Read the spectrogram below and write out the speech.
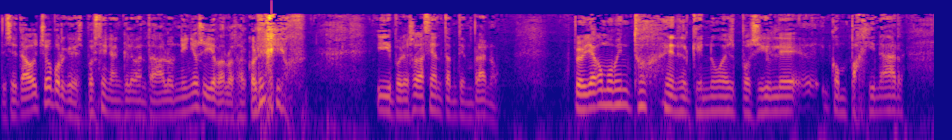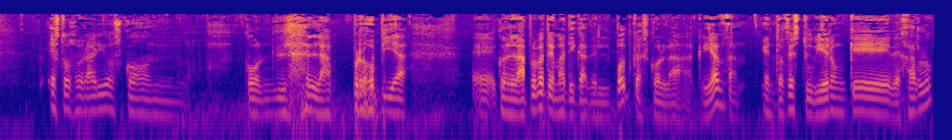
De 7 a 8 porque después tenían que levantar a los niños y llevarlos al colegio. Y por eso lo hacían tan temprano. Pero llega un momento en el que no es posible compaginar estos horarios con, con la propia eh, con la propia temática del podcast, con la crianza. Entonces tuvieron que dejarlo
